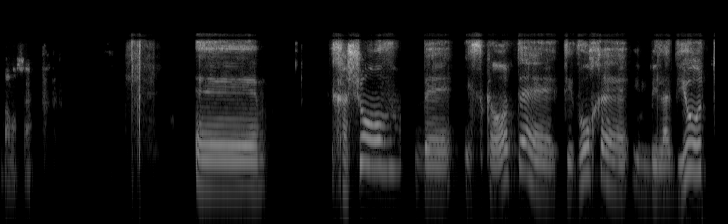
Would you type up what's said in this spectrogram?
בנושא? אה, חשוב בעסקאות uh, תיווך uh, עם בלעדיות,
